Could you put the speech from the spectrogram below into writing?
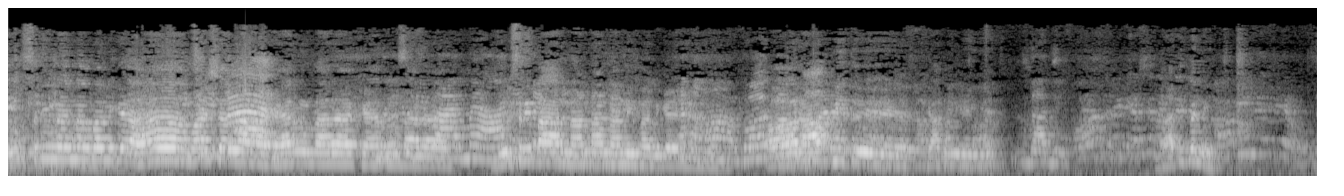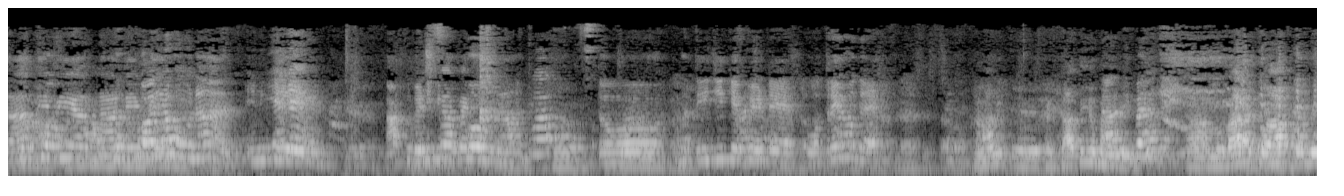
दूसरी नाना बन गया हाँ माशाल्लाह खैर मुबारक खैर दूसरी बार में मुबारक दूसरी बार नाना नानी बन गए। हैं हाँ, और आप भी तो क्या बन गई है दादी। दादी बनी दादी भी और नानी हो या हो। ना इनके आपकी बेटी की फूफो हूँ ना तो भतीजी के बेटे पोतरे हो गए। दादी दादी हाँ मुबारक हो आपको भी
